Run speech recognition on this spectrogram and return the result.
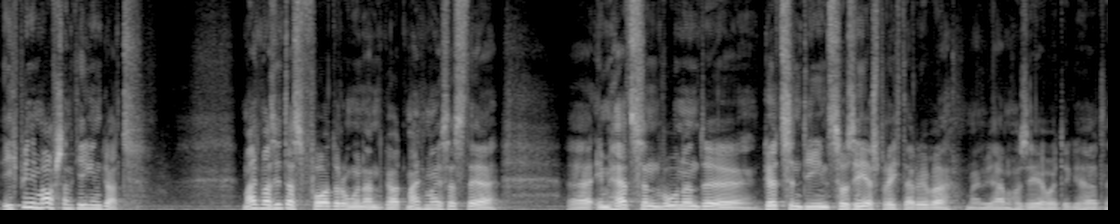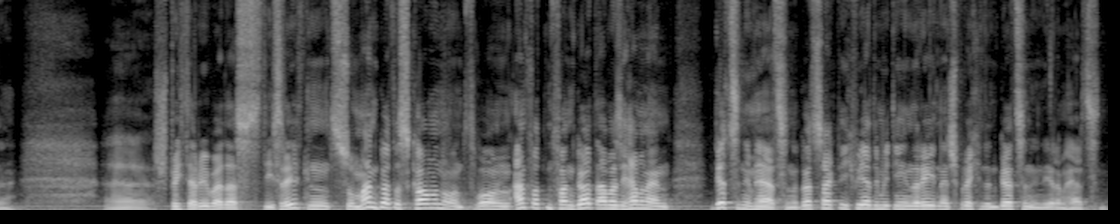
ich bin im Aufstand gegen Gott. Manchmal sind das Forderungen an Gott, manchmal ist es der äh, im Herzen wohnende Götzendienst. Hosea spricht darüber, ich meine, wir haben Hosea heute gehört, äh, spricht darüber, dass die Israeliten zum Mann Gottes kommen und wollen Antworten von Gott, aber sie haben einen Götzen im Herzen. Und Gott sagt, ich werde mit ihnen reden, entsprechend den Götzen in ihrem Herzen.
